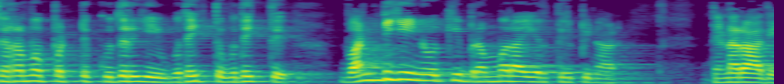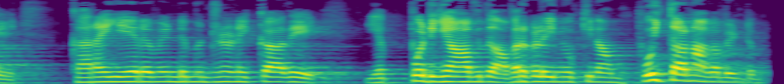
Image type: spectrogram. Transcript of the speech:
சிரமப்பட்டு குதிரையை உதைத்து உதைத்து வண்டியை நோக்கி பிரம்மராயர் திருப்பினார் திணறாதே கரையேற வேண்டும் என்று நினைக்காதே. எப்படியாவது அவர்களை நோக்கி நாம் போய்த்தானாக வேண்டும்.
